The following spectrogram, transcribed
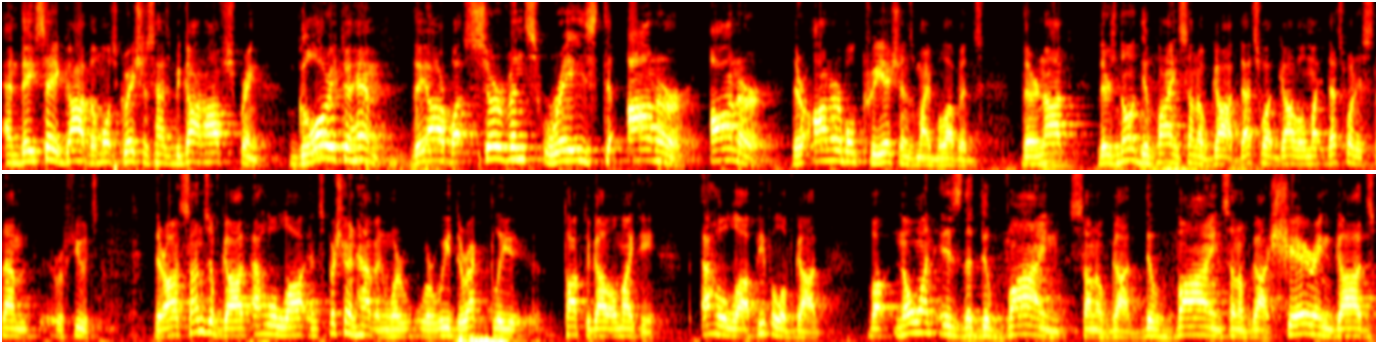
and they say God the most gracious has begotten offspring. Glory to him. They are but servants raised to honor honor they're honorable creations my beloveds they're not, there's no divine son of God. That's what God Almighty, that's what Islam refutes. There are sons of God, Ahlullah, especially in heaven where, where we directly talk to God Almighty. Ahlullah, people of God. But no one is the divine son of God, divine son of God, sharing God's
